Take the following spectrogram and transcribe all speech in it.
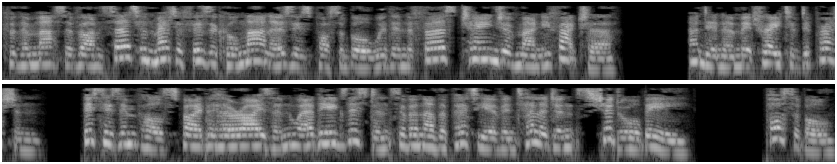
for the mass of uncertain metaphysical manners is possible within the first change of manufacture, and in a rate of depression. This is impulsed by the horizon where the existence of another petty of intelligence should all be possible,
